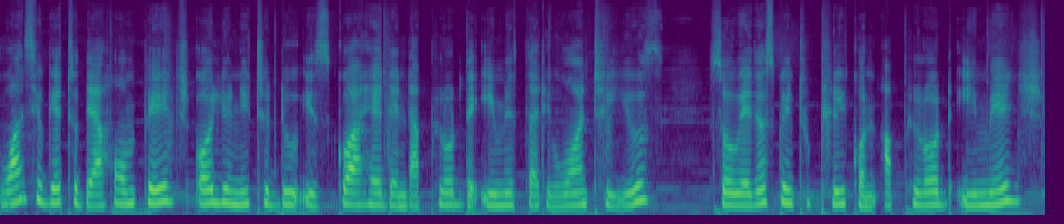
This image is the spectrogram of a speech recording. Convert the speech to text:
Once you get to their homepage, all you need to do is go ahead and upload the image that you want to use. So we're just going to click on upload image.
